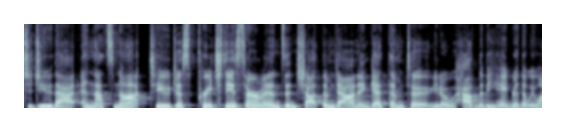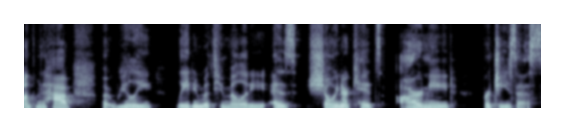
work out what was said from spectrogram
to do that. And that's not to just preach these sermons and shut them down and get them to, you know, have the behavior that we want them to have, but really leading with humility is showing our kids our need for Jesus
